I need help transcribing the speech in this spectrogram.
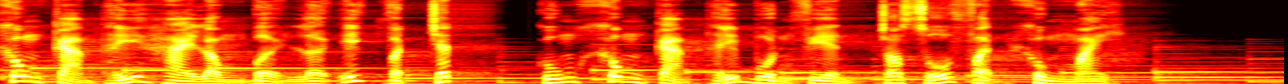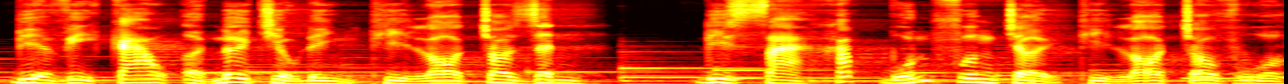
không cảm thấy hài lòng bởi lợi ích vật chất, cũng không cảm thấy buồn phiền cho số phận không may. Địa vị cao ở nơi triều đình thì lo cho dân, đi xa khắp bốn phương trời thì lo cho vua.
